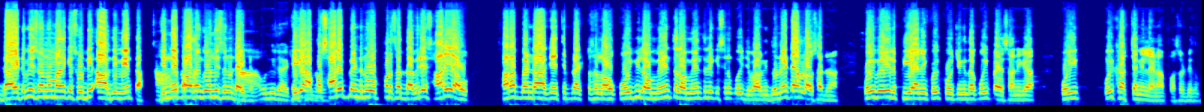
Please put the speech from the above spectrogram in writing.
ਡਾਈਟ ਵੀ ਤੁਹਾਨੂੰ ਮੰਨ ਕੇ ਤੁਹਾਡੀ ਆਪ ਦੀ ਮਿਹਨਤ ਆ। ਜਿੰਨੇ ਪਾ ਦੋਗੇ ਉਨੀ ਤੁਹਾਨੂੰ ਡਾਈਟ ਠੀਕ ਹੈ ਆਪਾਂ ਸਾਰੇ ਪਿੰਡ ਨੂੰ ਓਪਨ ਸੱਦਾ ਵੀਰੇ ਸਾਰੇ ਆਓ। ਸਾਰਾ ਪਿੰਡ ਆ ਕੇ ਇੱਥੇ ਪ੍ਰੈਕਟਿਸ ਲਾਓ, ਕੋਈ ਵੀ ਲਾਓ, ਮਿਹਨਤ ਲਾਓ, ਮਿਹਨਤ ਲਈ ਕਿਸੇ ਨੂੰ ਕੋਈ ਜਵਾਬ ਨਹੀਂ, ਦੋਨੇ ਟਾਈਮ ਲਾਓ ਸਾਡੇ ਨਾਲ। ਕੋਈ ਵੀ ਰੁਪਿਆ ਨਹੀਂ, ਕੋਈ ਕੋਚਿੰਗ ਦਾ, ਕੋਈ ਪੈਸਾ ਨਹੀਂਗਾ ਕੋਈ ਕੋਈ ਖਰਚਾ ਨਹੀਂ ਲੈਣਾ ਆਪਾਂ ਤੁਹਾਡੇ ਤੋਂ।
